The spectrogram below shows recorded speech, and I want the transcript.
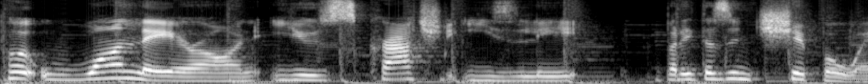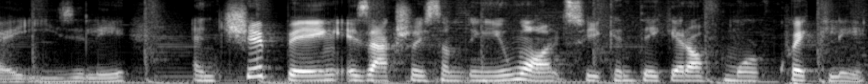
put one layer on, you scratch it easily, but it doesn't chip away easily. And chipping is actually something you want, so you can take it off more quickly.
